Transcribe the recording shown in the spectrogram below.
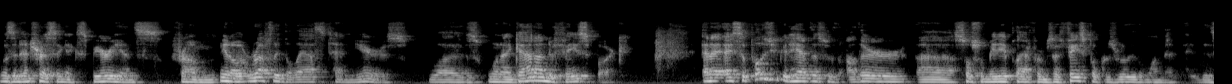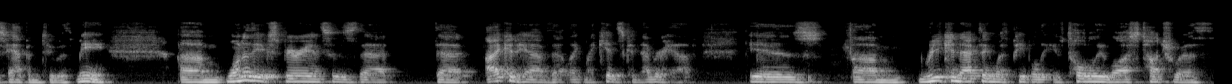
was an interesting experience from, you know, roughly the last 10 years was when I got onto Facebook. And I, I suppose you could have this with other uh, social media platforms, but Facebook was really the one that this happened to with me. Um, one of the experiences that that I could have that like my kids can never have is um, reconnecting with people that you've totally lost touch with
